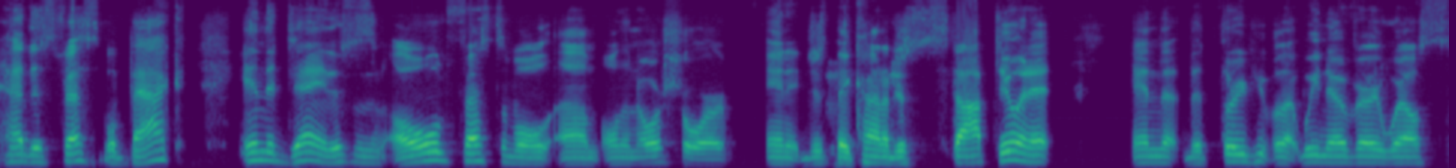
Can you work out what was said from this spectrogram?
had this festival back in the day. This was an old festival um on the North Shore and it just they kind of just stopped doing it. And the, the three people that we know very well, S-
